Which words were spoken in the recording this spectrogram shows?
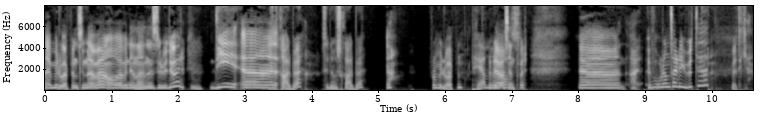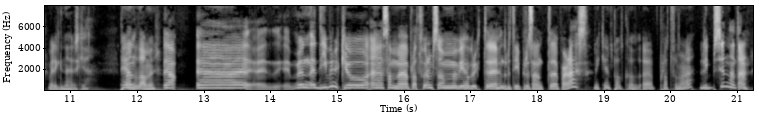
uh, Muldvarpen Synnøve og venninna hennes Rudior, Mm. de uh, Skarbø. Synnøve Skarbø. fra Muldvarpen. Pen. Det er det jeg er kjent for. Uh, hvordan ser de ut, de her? Vet ikke. Veldig generiske. Pene Men- damer. Eh, men de bruker jo uh, samme plattform som vi har brukt eh, 110 Paradise. Hvilken eh, plattform er det? Libsyn heter den.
